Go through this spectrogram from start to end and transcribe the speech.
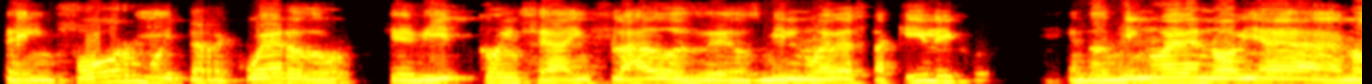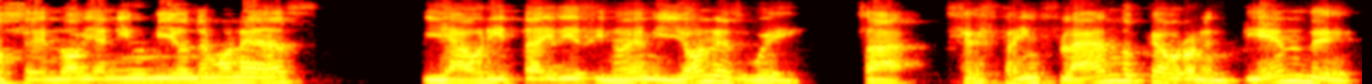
te informo y te recuerdo que Bitcoin se ha inflado desde 2009 hasta aquí, le dijo. En 2009 no había, no sé, no había ni un millón de monedas y ahorita hay 19 millones, güey. O sea, se está inflando, cabrón, entiende.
